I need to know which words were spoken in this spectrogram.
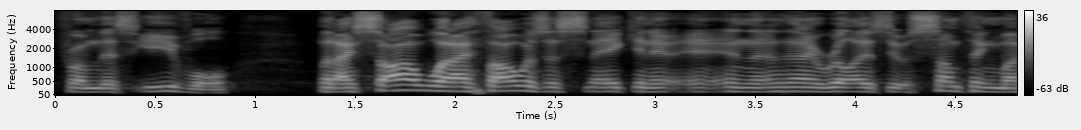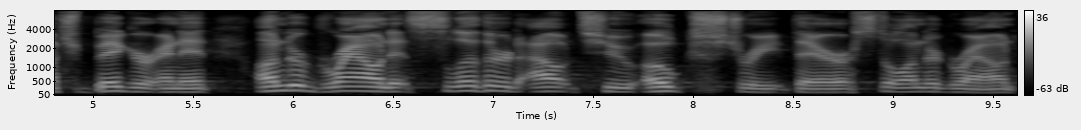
from this evil but I saw what I thought was a snake, and, it, and then I realized it was something much bigger. And it underground, it slithered out to Oak Street there, still underground,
